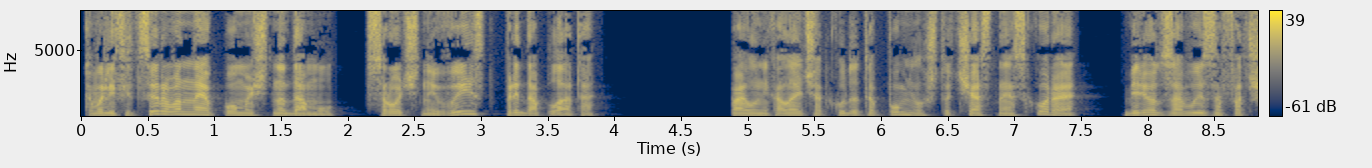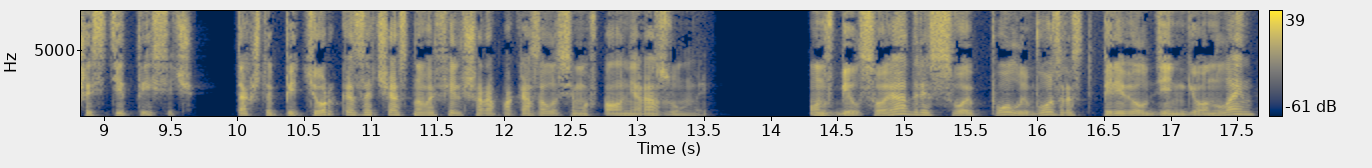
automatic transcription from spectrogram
Квалифицированная помощь на дому, срочный выезд, предоплата. Павел Николаевич откуда-то помнил, что частная скорая берет за вызов от шести тысяч так что пятерка за частного фельдшера показалась ему вполне разумной. Он вбил свой адрес, свой пол и возраст, перевел деньги онлайн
